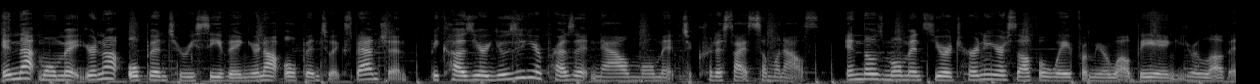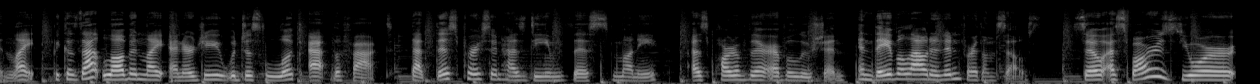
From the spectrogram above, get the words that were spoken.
In that moment, you're not open to receiving, you're not open to expansion because you're using your present now moment to criticize someone else in those moments, you're turning yourself away from your well being, your love and light. Because that love and light energy would just look at the fact that this person has deemed this money as part of their evolution and they've allowed it in for themselves. So, as far as your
